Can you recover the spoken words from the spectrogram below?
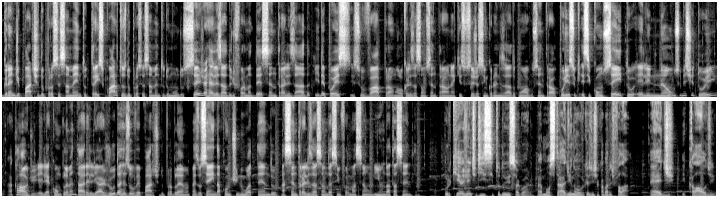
grande parte do processamento, 3 quartos do processamento do mundo seja realizado de forma descentralizada e depois isso vá para uma localização central, né? Que isso seja sincronizado com algo central. Por isso que esse conceito ele não substitui a cloud, ele é complementar, ele ajuda a resolver parte do problema, mas você ainda continua tendo a centralização dessa informação em um data center. Por que a gente disse tudo isso agora? Para mostrar de novo o que a gente acabou de falar. Edge e Cloud,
